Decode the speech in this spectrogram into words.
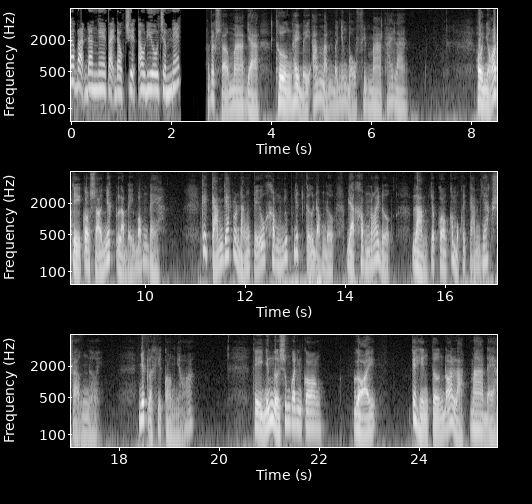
Các bạn đang nghe tại đọc truyện audio.net. Rất sợ ma và thường hay bị ám ảnh bởi những bộ phim ma Thái Lan. Hồi nhỏ thì con sợ nhất là bị bóng đè. Cái cảm giác nó nặng trĩu, không nhúc nhích cử động được và không nói được, làm cho con có một cái cảm giác sợ người. Nhất là khi còn nhỏ. Thì những người xung quanh con gọi cái hiện tượng đó là ma đè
